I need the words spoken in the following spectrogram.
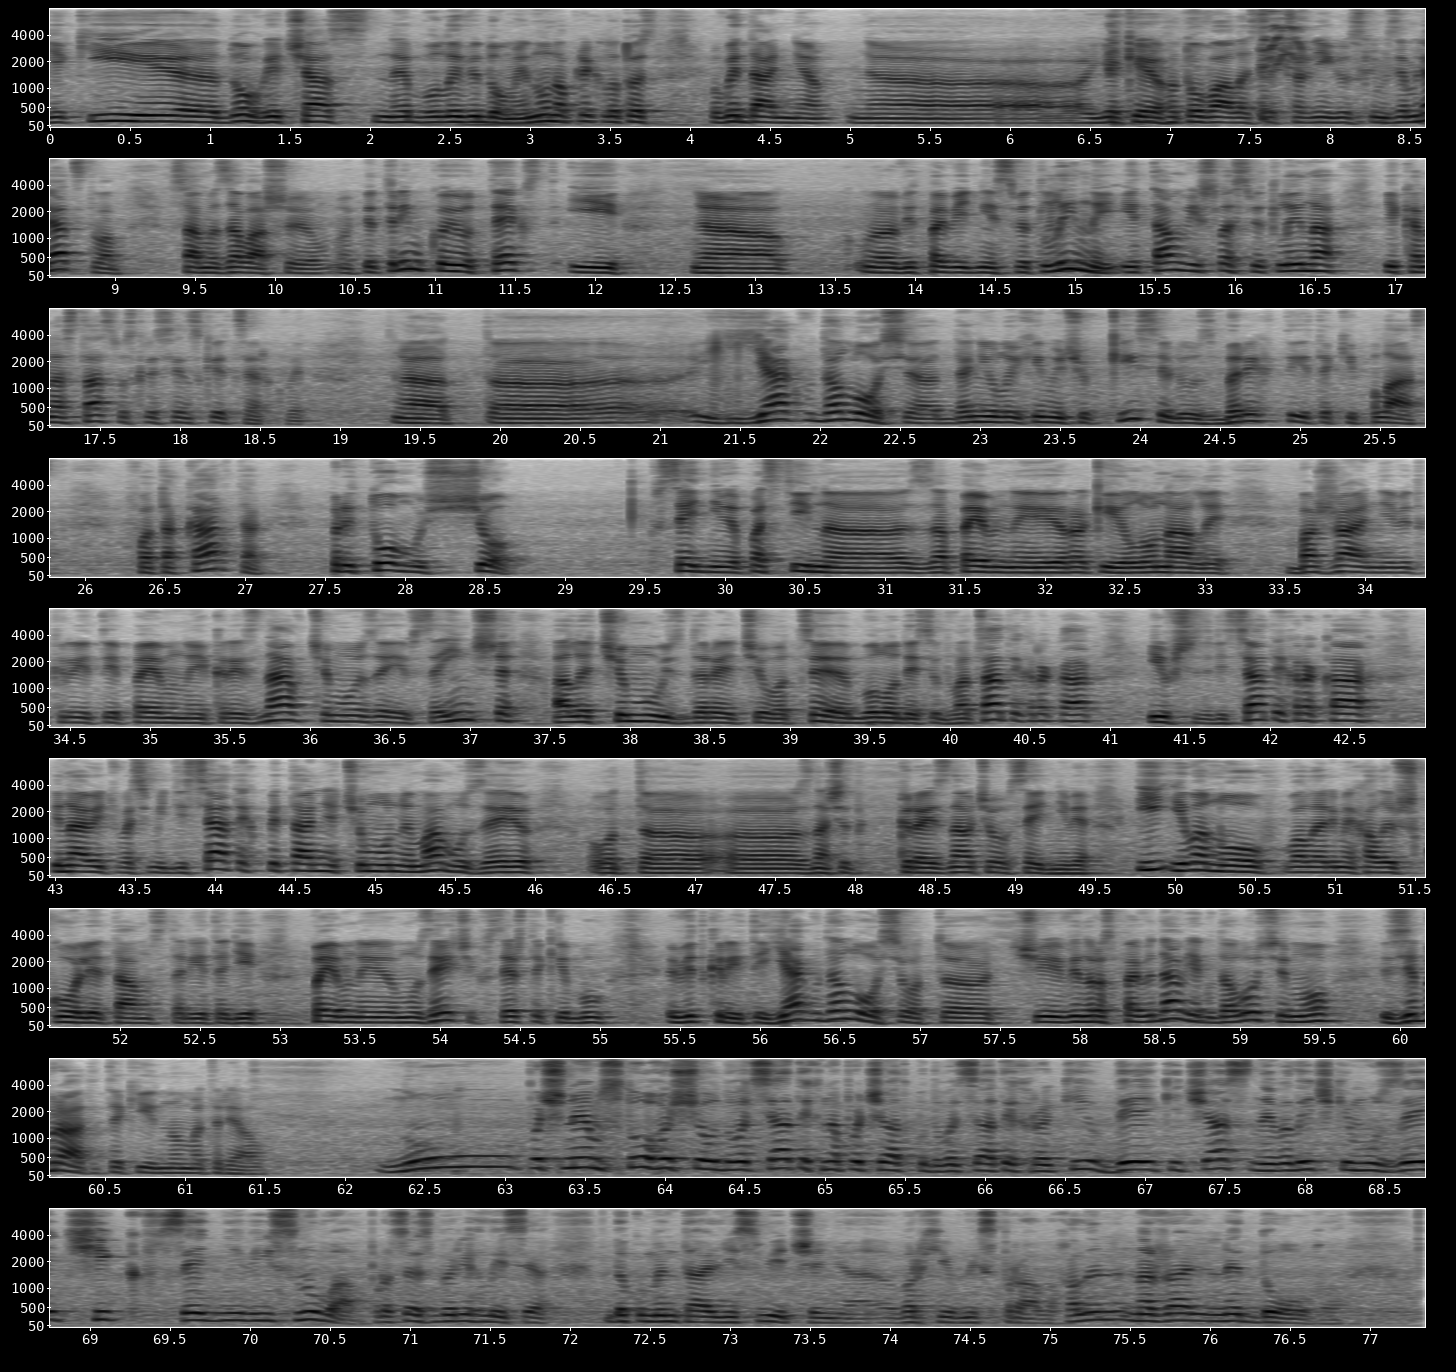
які довгий час не були відомі. Ну, наприклад, ось видання, е, яке готувалося Чернігівським земляцтвом, саме за вашою підтримкою, текст і е, відповідні світлини, і там війшла світлина іконостас Воскресенської церкви. Е, Як вдалося Данілу Єхімовичу Киселю зберегти такий пласт фотокарток, при тому, що в Седніві постійно за певні роки лунали бажання відкрити певний краєзнавчий музей і все інше. Але чомусь, до речі, це було десь у 20-х роках, і в 60-х роках, і навіть в 80-х питання, чому нема музею от, е, е, значить, краєзнавчого в Седніві. І Іванов Валерій Михайлович в школі, там старі тоді певний музейчик все ж таки був відкритий. Як вдалося, от, е, чи він розповідав, як вдалося йому зібрати такий ну, матеріал? Ну, почнемо з того, що в 20-х, на початку 20-х років деякий час невеличкий музей Чік в Седніві існував. Про це зберіглися документальні свідчення в архівних справах, але, на жаль, недовго.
